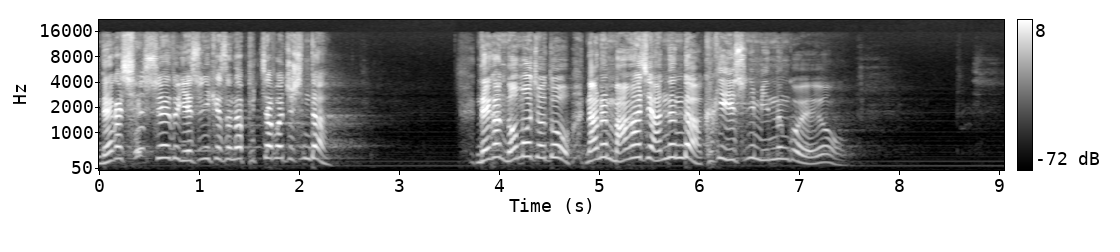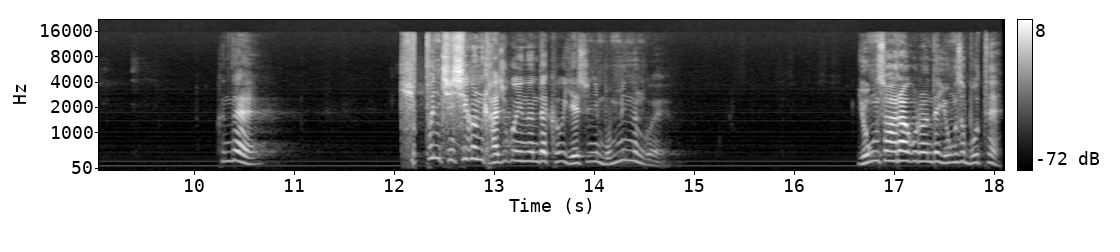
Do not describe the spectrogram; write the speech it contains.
내가 실수해도 예수님께서 나 붙잡아 주신다. 내가 넘어져도 나는 망하지 않는다. 그게 예수님 믿는 거예요. 근데 깊은 지식은 가지고 있는데 그거 예수님 못 믿는 거예요. 용서하라고 그러는데 용서 못 해.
